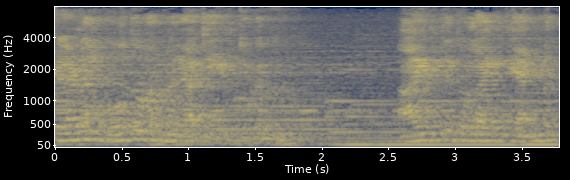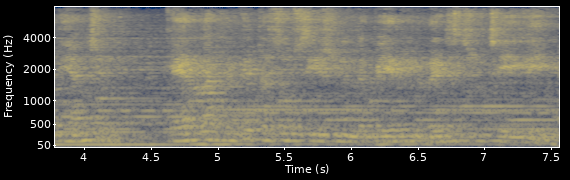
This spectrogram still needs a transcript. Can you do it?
കേണൽ ഗോദവർമ്മ രാജയിൽ തുടങ്ങുന്നു. ആയിരത്തി തൊള്ളായിരത്തി അൻപത്തി അഞ്ചിൽ കേരള ക്രിക്കറ്റ് അസോസിയേഷൻ എന്ന പേരിൽ രജിസ്റ്റർ ചെയ്യുകയും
